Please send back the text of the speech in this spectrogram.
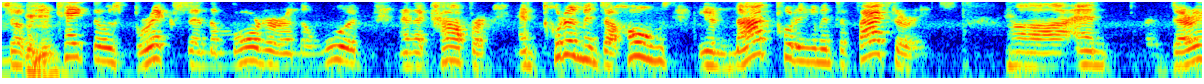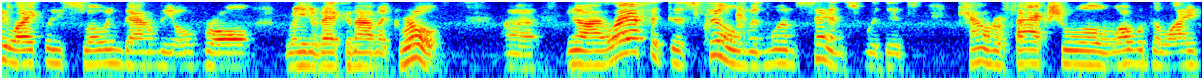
So if you take those bricks and the mortar and the wood and the copper and put them into homes, you're not putting them into factories, uh, and very likely slowing down the overall rate of economic growth. Uh, you know, I laugh at this film in one sense with its counterfactual. What would the life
